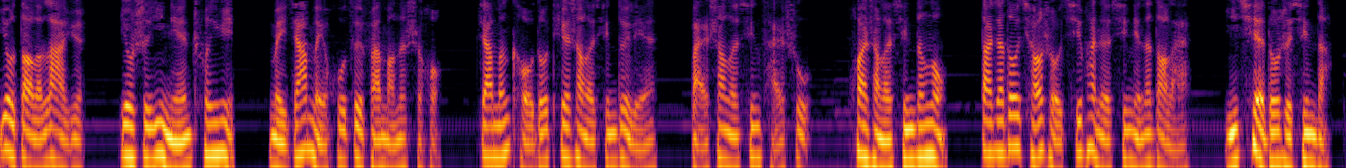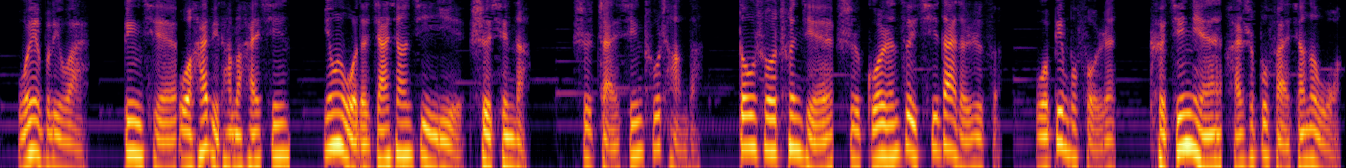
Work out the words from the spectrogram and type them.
又到了腊月，又是一年春运，每家每户最繁忙的时候，家门口都贴上了新对联，摆上了新财树，换上了新灯笼，大家都翘首期盼着新年的到来。一切都是新的，我也不例外，并且我还比他们还新，因为我的家乡记忆是新的，是崭新出场的。都说春节是国人最期待的日子，我并不否认。可今年还是不返乡的我，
